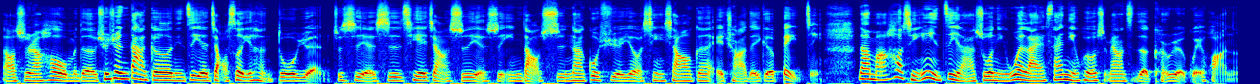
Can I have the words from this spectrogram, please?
老师，然后我们的轩轩大哥，你自己的角色也很多元，就是也是企业讲师，也是引导师，那过去也有信销跟 HR 的一个背景。那蛮好奇，以你自己来说，你未来三年会有什么样子的 career 规划呢？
